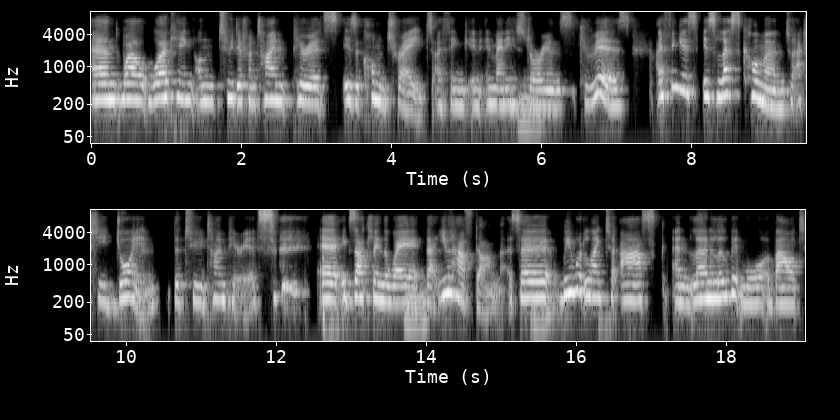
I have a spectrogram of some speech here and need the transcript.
And while working on two different time periods is a common trait, I think, in, in many mm. historians' careers, I think it's, it's less common to actually join the two time periods uh, exactly in the way mm. that you have done. So we would like to ask and learn a little bit more about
